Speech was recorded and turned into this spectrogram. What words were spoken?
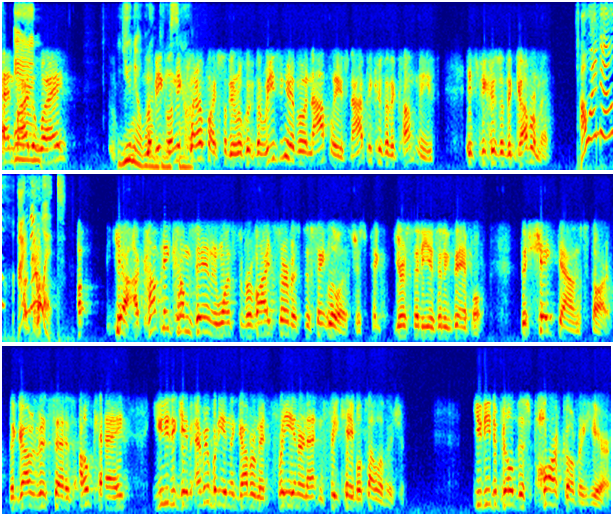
And by the way, you know what let me I'm let me say. clarify something real quick. The reason you have a monopoly is not because of the companies; it's because of the government. oh i know i know it Yeah, a company comes in and wants to provide service to St. Louis. Just pick your city as an example. The shakedowns start. The government says, "Okay, you need to give everybody in the government free internet and free cable television. You need to build this park over here.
